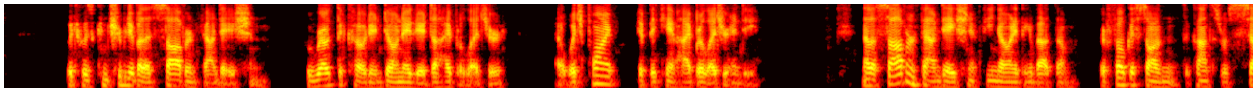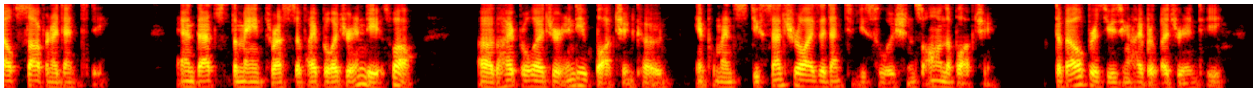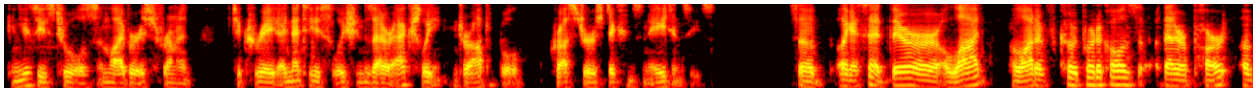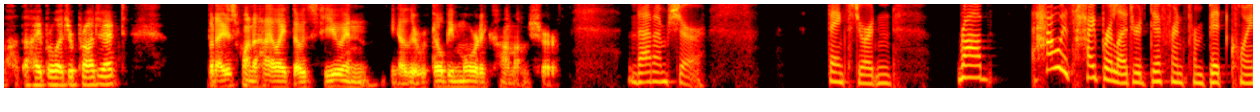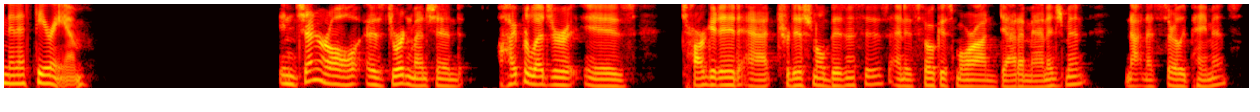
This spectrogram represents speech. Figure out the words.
which was contributed by the Sovrin Foundation, who wrote the code and donated it to Hyperledger, at which point it became Hyperledger Indy. Now, the Sovrin Foundation, if you know anything about them, they're focused on the concept of self sovereign identity. And that's the main thrust of Hyperledger Indy as well. Uh, the Hyperledger Indy blockchain code implements decentralized identity solutions on the blockchain. Developers using Hyperledger Indy can use these tools and libraries from it to create identity solutions that are actually interoperable across jurisdictions and agencies. So, like I said, there are a lot, a lot of code protocols that are part of the Hyperledger project, but I just want to highlight those few, and you know there, there'll be more to come, I'm sure. That I'm sure. Thanks, Jordan. Rob, how is Hyperledger different from Bitcoin and Ethereum? In general, as Jordan mentioned, Hyperledger is targeted at traditional businesses and is focused more on data management, not necessarily payments.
